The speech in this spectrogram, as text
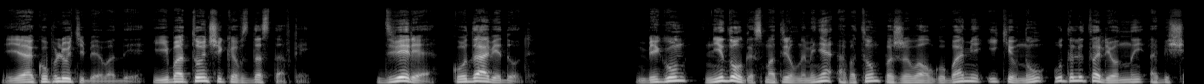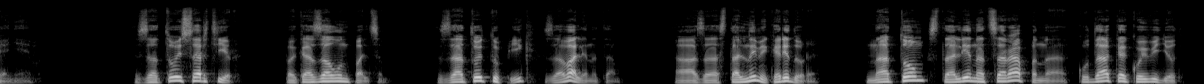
Я куплю тебе воды и батончиков с доставкой. Двери куда ведут? Бегун недолго смотрел на меня, а потом пожевал губами и кивнул, удовлетворенный обещанием. «За той сортир», — показал он пальцем. «За той тупик, завалено там а за остальными коридоры. На том столе нацарапано, куда какой ведет,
